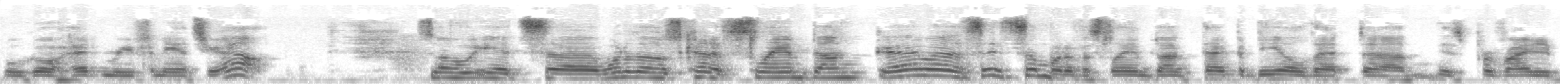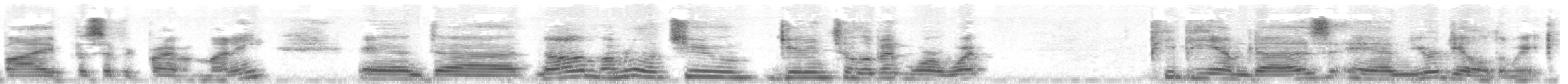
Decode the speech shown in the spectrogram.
we'll go ahead and refinance you out. So it's uh, one of those kind of slam dunk, uh, well, it's, somewhat of a slam dunk type of deal that um, is provided by Pacific Private Money. And uh, Nam, I'm going to let you get into a little bit more what PPM does and your deal of the week.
